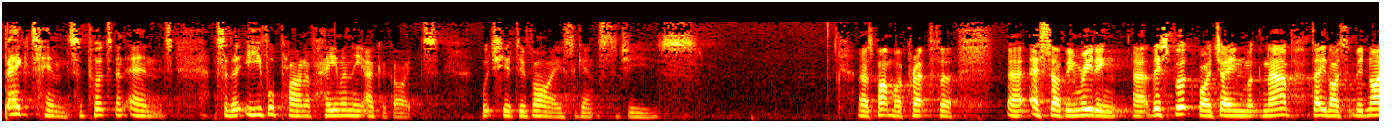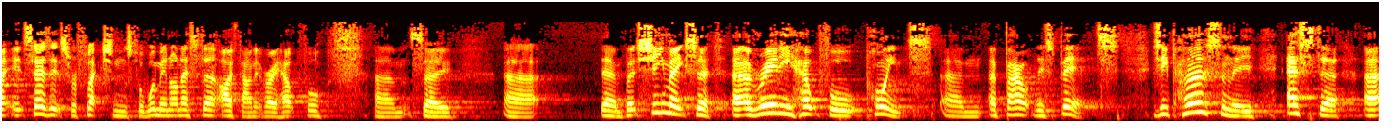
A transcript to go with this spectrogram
begged him to put an end to the evil plan of Haman the Agagite, which he had devised against the Jews. Now, as part of my prep for uh, Esther, I've been reading uh, this book by Jane McNabb, Daylight at Midnight. It says it's reflections for women on Esther. I found it very helpful. Um, so, uh, but she makes a, a really helpful point um, about this bit. You see, personally, Esther uh,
